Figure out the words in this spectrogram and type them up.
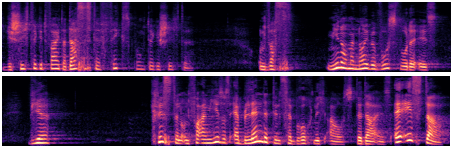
Die Geschichte geht weiter. Das ist der Fixpunkt der Geschichte. Und was mir nochmal neu bewusst wurde, ist, wir Christen und vor allem Jesus, er blendet den Zerbruch nicht aus, der da ist. Er ist da.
